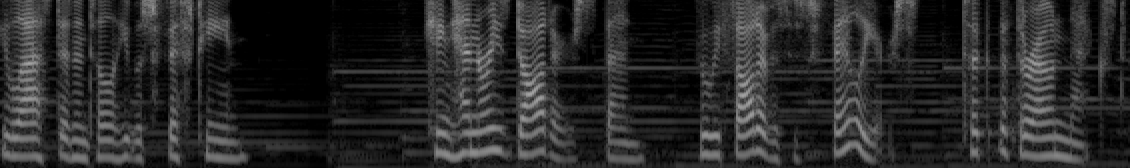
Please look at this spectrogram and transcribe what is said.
He lasted until he was 15. King Henry's daughters, then, who he thought of as his failures, took the throne next.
